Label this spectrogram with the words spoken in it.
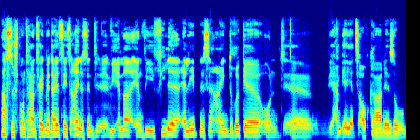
Ach, so spontan fällt mir da jetzt nichts ein. Es sind äh, wie immer irgendwie viele Erlebnisse, Eindrücke und äh, wir haben hier jetzt auch gerade so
